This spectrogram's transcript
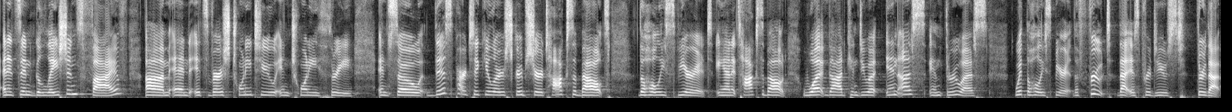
and it's in Galatians 5, um, and it's verse 22 and 23. And so, this particular scripture talks about the Holy Spirit, and it talks about what God can do uh, in us and through us with the Holy Spirit, the fruit that is produced through that.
